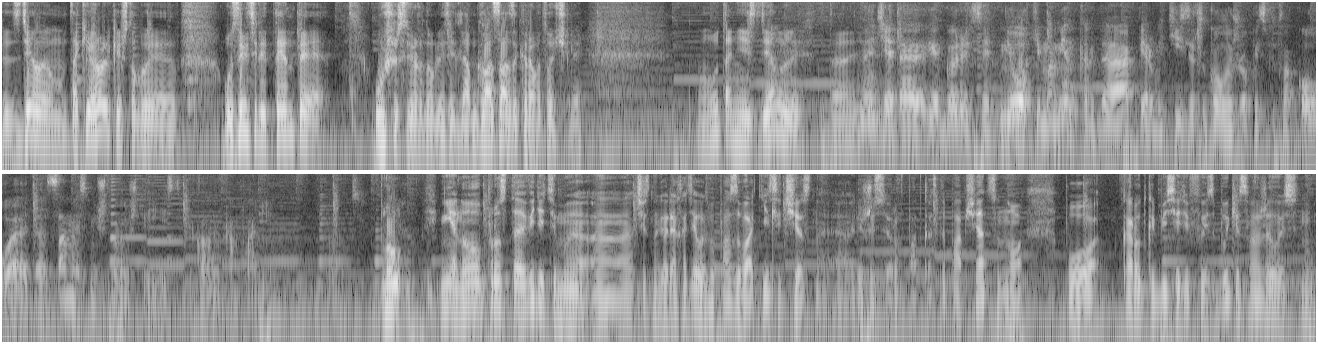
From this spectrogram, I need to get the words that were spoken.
Сделаем такие ролики, чтобы у зрителей ТНТ уши свернулись или там глаза закровоточили. Ну, вот они и сделали, да. Знаете, это, я говорю, это неловкий момент, когда первый тизер с голой жопой Светлакова это самое смешное, что есть в рекламной кампании. Ну, Не, ну просто, видите, мы, э, честно говоря, хотелось бы позвать, если честно, э, режиссеров подкаста пообщаться, но по короткой беседе в Фейсбуке сложилось, ну,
